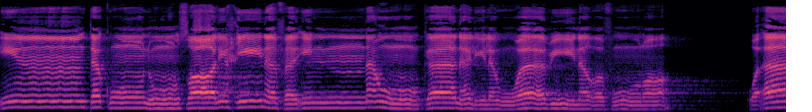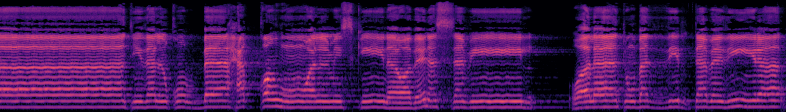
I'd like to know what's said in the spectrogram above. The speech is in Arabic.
ان تكونوا صالحين فانه كان للوابين غفورا وات ذا القربى حقه والمسكين وابن السبيل ولا تبذر تبذيرا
